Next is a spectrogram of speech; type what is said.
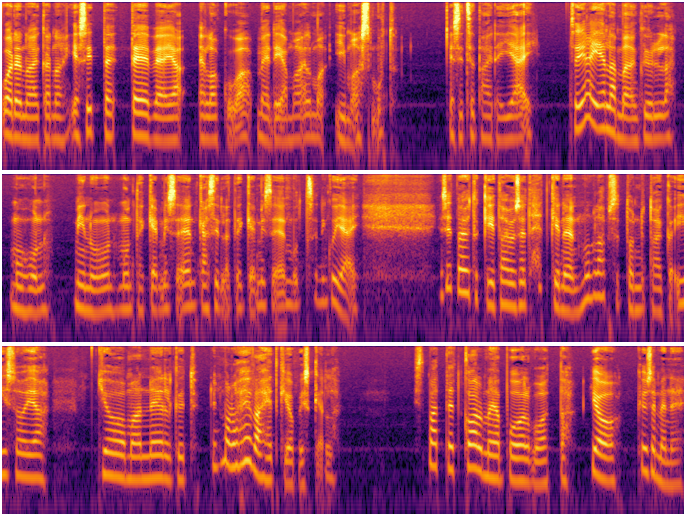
vuoden aikana. Ja sitten TV- ja elokuva, mediamaailma imas mut. Ja sitten se taide jäi. Se jäi elämään kyllä muhun, minuun, mun tekemiseen, käsillä tekemiseen, mutta se niin kuin jäi. Ja sitten mä yhtäkkiä tajusin, että hetkinen, mun lapset on nyt aika isoja – joo, mä oon 40, nyt mulla on hyvä hetki opiskella. Sitten mä ajattelin, että kolme ja puoli vuotta, joo, kyllä se menee.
